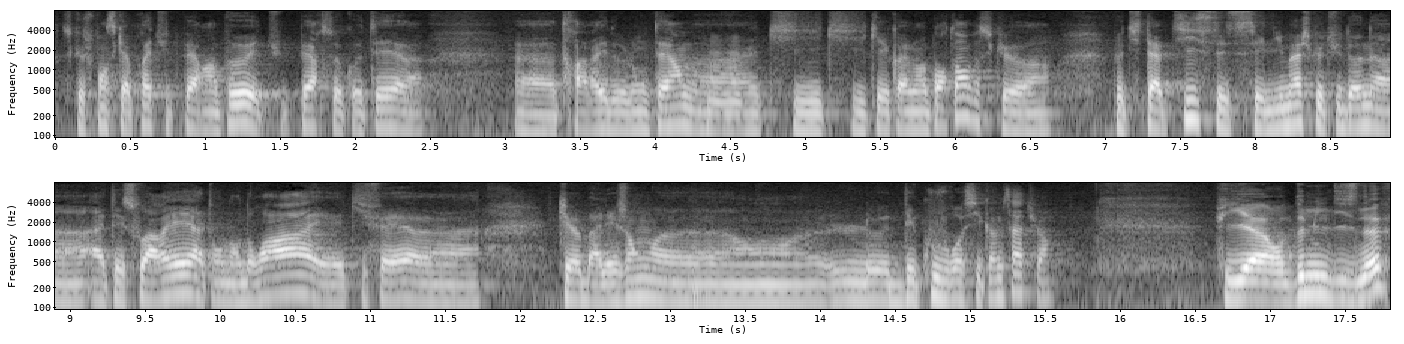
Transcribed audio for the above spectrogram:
parce que je pense qu'après tu te perds un peu et tu perds ce côté euh, euh, travail de long terme euh, qui, qui- qui est quand même important, parce que euh, petit à petit c'est l'image que tu donnes à, à tes soirées, à ton endroit, et qui fait que bah, les gens en- le découvrent aussi comme ça, tu vois. Puis en 2019,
